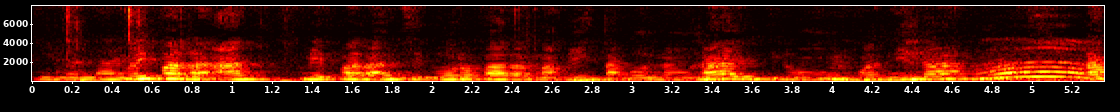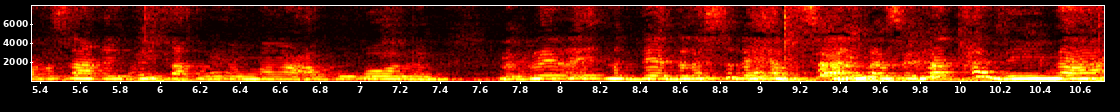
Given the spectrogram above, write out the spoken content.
may paraan. May paraan siguro para makita ko ng live yung kwan nila. Tapos nakikita ko yung mga apo ko, nag, nagre, nagde-dress rehearsal na sila kanina.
